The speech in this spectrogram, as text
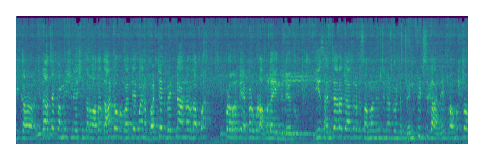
ఇక ఇదాతే కమిషన్ వేసిన తర్వాత దాంట్లో ఒక ప్రత్యేకమైన బడ్జెట్ పెట్టినా అన్నారు తప్ప ఇప్పటివరకు ఎక్కడ కూడా అమలైంది లేదు. ఈ సంచార జాతులకు సంబంధించినటువంటి బెనిఫిట్స్ కానీ ప్రభుత్వ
